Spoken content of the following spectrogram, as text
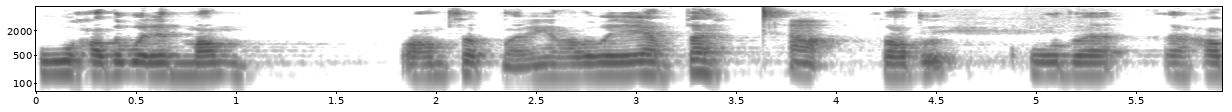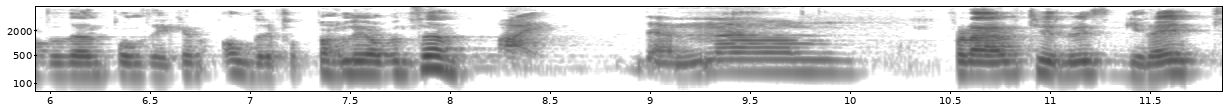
hun hadde vært en mann, og han 17-åringen hadde vært en jente, Ja. så hadde, hun det, hadde den politikeren aldri fått beholde jobben sin. Nei. Den Um... For det er jo tydeligvis greit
